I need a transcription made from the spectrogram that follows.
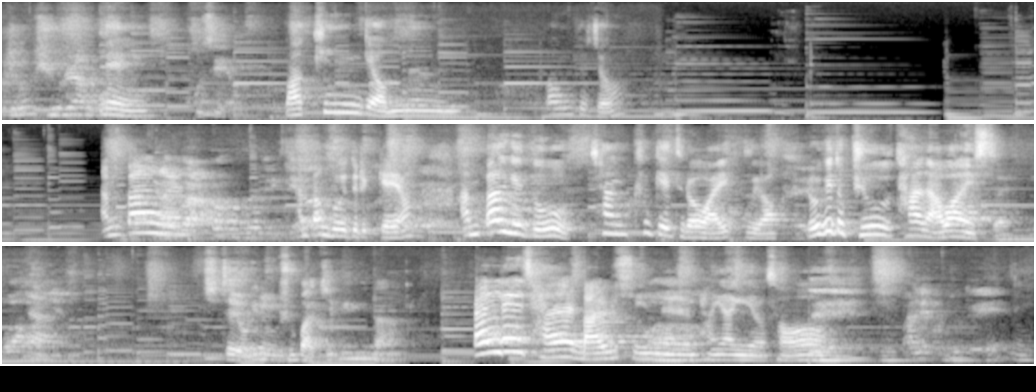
그리고 뷰를 한번 네. 보세요. 막힌 게 없는 뻥뷰죠. 안방을 안방 보여드릴게요. 안방 보여드릴게요. 안방에도 창 크게 들어와 있고요. 여기도 뷰 다 나와 있어요. 와. 진짜 여기는 네. 뷰 맛집입니다. 빨래 잘 마를 수 있는 와. 방향이어서 네. 지금 빨래 건조대. 네.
